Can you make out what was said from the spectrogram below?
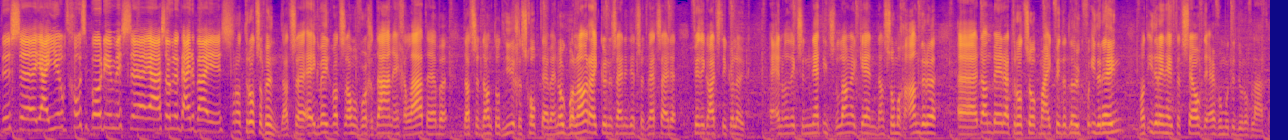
Dus uh, ja, hier op het grootste podium is, uh, ja, is ook leuk dat hij erbij is. Vooral trots op hun. Dat ze, ik weet wat ze allemaal voor gedaan en gelaten hebben. Dat ze dan tot hier geschopt hebben en ook belangrijk kunnen zijn in dit soort wedstrijden, vind ik hartstikke leuk. En omdat ik ze net iets langer ken dan sommige anderen, uh, dan ben je daar trots op. Maar ik vind het leuk voor iedereen, want iedereen heeft hetzelfde ervoor moeten doen of laten.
